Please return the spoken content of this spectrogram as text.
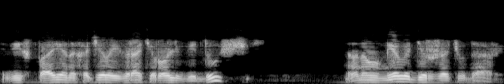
В их паре она хотела играть роль ведущей, но она умела держать удары.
